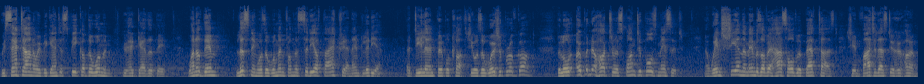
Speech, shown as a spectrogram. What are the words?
We sat down and we began to speak of the women who had gathered there. One of them Listening was a woman from the city of Thyatira named Lydia, a dealer in purple cloth. She was a worshipper of God. The Lord opened her heart to respond to Paul's message, and when she and the members of her household were baptized, she invited us to her home.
